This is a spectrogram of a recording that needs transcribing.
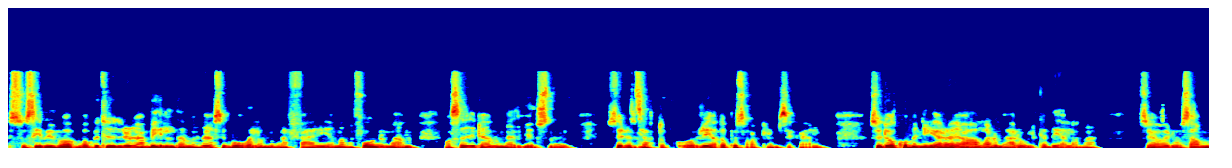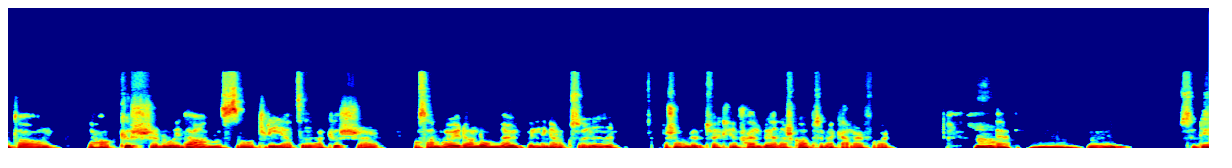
så ser vi vad, vad betyder den här bilden, den här symbolen, den här färgen, den här formen. Vad säger den mig just nu? Så är det ett mm. sätt att få reda på saker om sig själv. Så idag kombinerar jag alla de här olika delarna. Så jag har då samtal, jag har kurser då i dans och kreativa kurser. Och sen har jag idag långa utbildningar också i personlig utveckling, självledarskap som jag kallar det för. Mm. Mm. Så det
